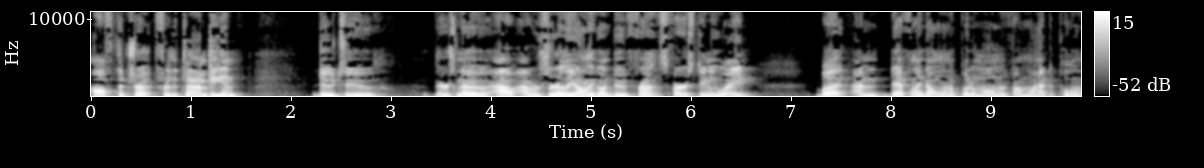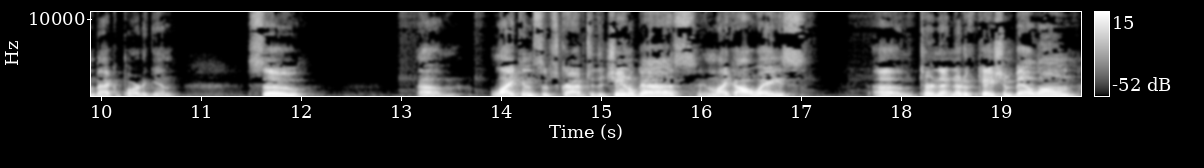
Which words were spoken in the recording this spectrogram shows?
off the truck for the time being due to there's no, I, I was really only going to do fronts first anyway, but I definitely don't want to put them on if I'm going to have to pull them back apart again. So, um, like and subscribe to the channel, guys. And like always, um, turn that notification bell on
